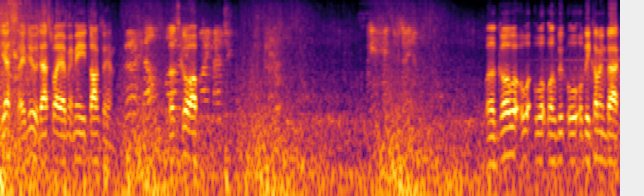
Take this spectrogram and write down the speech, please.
Yes, I do. That's why I made you talk to him. Let's go up. We'll go. We'll, we'll, be, we'll, be, coming back.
